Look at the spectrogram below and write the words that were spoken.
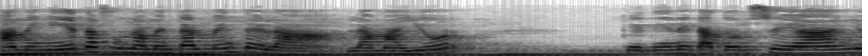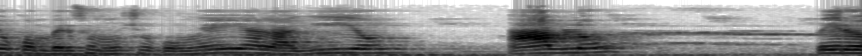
A mi nieta, fundamentalmente la, la mayor, que tiene 14 años, converso mucho con ella, la guío, hablo, pero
